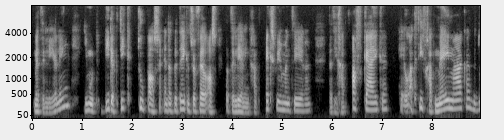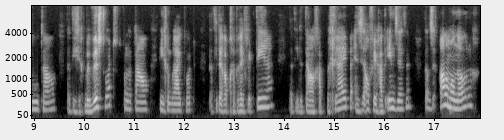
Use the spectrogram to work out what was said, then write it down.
met de leerling. Je moet didactiek toepassen. En dat betekent zoveel als dat de leerling gaat experimenteren, dat hij gaat afkijken, heel actief gaat meemaken, de doeltaal, dat hij zich bewust wordt van de taal die gebruikt wordt, dat hij daarop gaat reflecteren, dat hij de taal gaat begrijpen en zelf weer gaat inzetten. Dat is allemaal nodig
